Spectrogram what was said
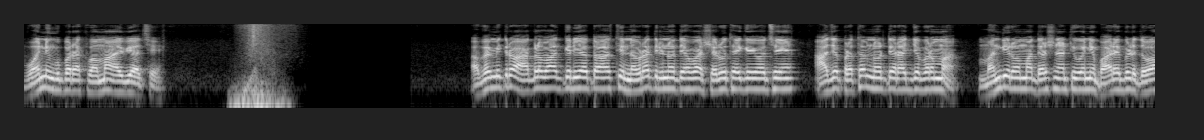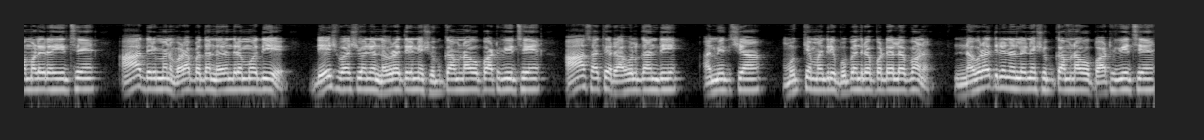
વોર્નિંગ ઉપર રાખવામાં આવ્યા છે. હવે મિત્રો આગળ વાત કરીએ તો આજથી નવરાત્રિનો તહેવાર શરૂ થઈ ગયો છે. આજે પ્રથમ નોરતે રાજ્યભરમાં મંદિરોમાં દર્શનાર્થીઓની ભારે ભીડ જોવા મળી રહી છે. આ દરમિયાન વડાપ્રધાન નરેન્દ્ર મોદીએ દેશવાસીઓને નવરાત્રિની શુભકામનાઓ પાઠવી છે. આ સાથે રાહુલ ગાંધી, અમિત શાહ મુખ્યમંત્રી ભૂપેન્દ્ર પટેલે પણ નવરાત્રિને લઈને શુભકામનાઓ પાઠવી છે.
